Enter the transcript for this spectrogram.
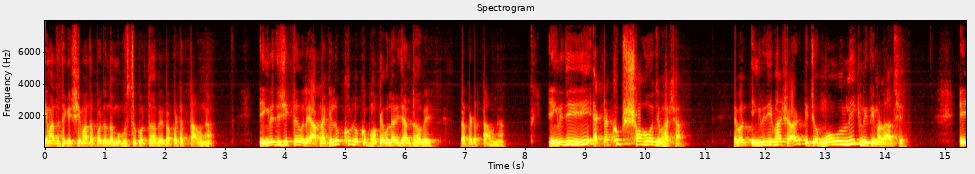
এ মাথা থেকে সে মাথা পর্যন্ত মুখস্থ করতে হবে, ব্যাপারটা তাও না। ইংরেজি শিখতে হলে আপনাকে লক্ষ লক্ষ ভকেবুলারি জানতে হবে, ব্যাপারটা তাও না। ইংরেজি একটা খুব সহজ ভাষা এবং ইংরেজি ভাষার কিছু মৌলিক নীতিমালা আছে। এই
